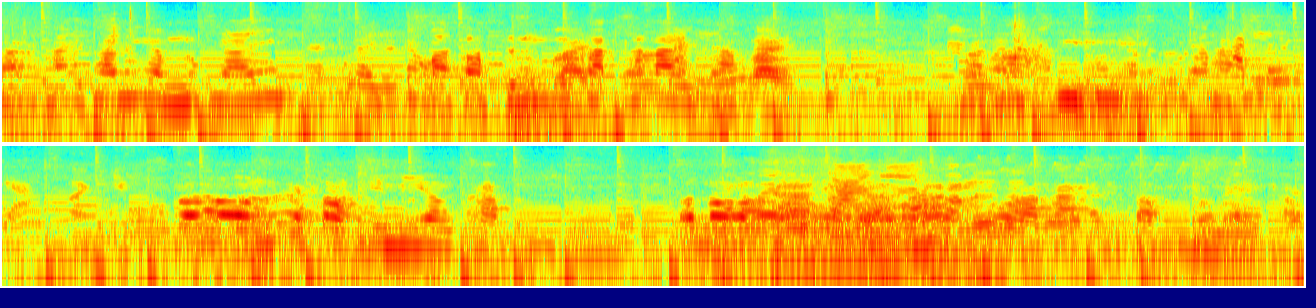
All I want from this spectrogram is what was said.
ร้านไทยพานิยมนุกไงบาซอสซึงมือคัดทลายครับได้พันเลยอะตอนอนในตอที่เมียงครับตอนอนในใจในฟังตัวครับตอที่เมียงครับ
